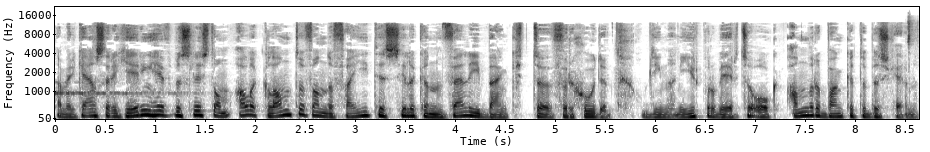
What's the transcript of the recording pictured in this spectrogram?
De Amerikaanse regering heeft beslist om alle klanten van de failliete Silicon Valley Bank te vergoeden. Op die manier probeert ze ook andere banken te beschermen.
